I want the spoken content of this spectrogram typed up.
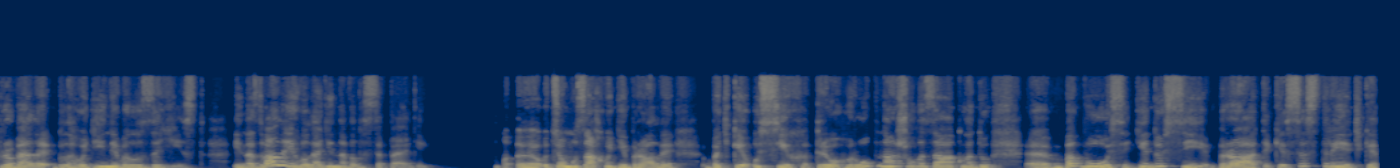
провели благодійний велозаїзд і назвали його «Леді на велосипеді». У цьому заході брали батьки усіх трьох груп нашого закладу, бабусі, дідусі, братики, сестрички.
